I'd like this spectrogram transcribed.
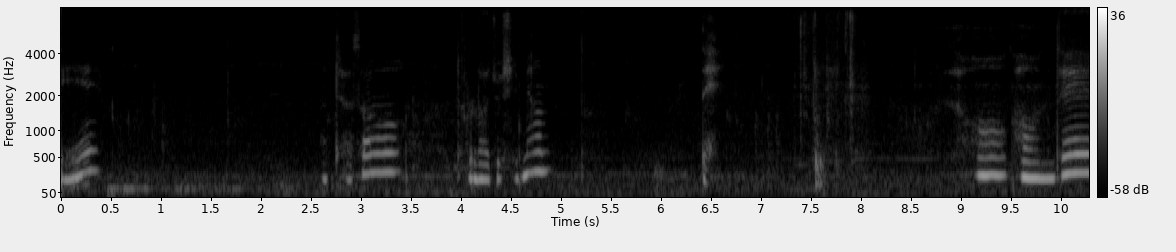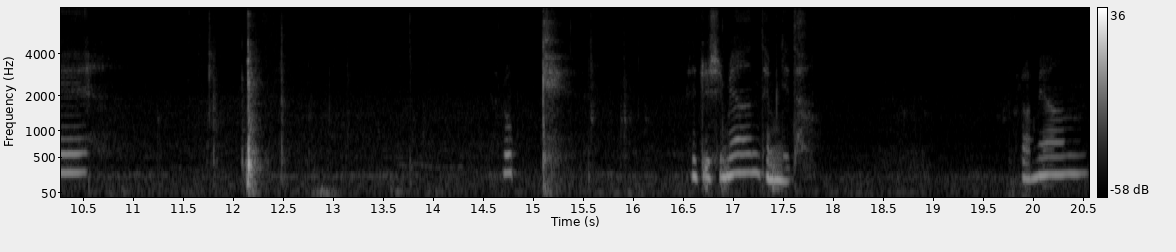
여기 맞춰서 눌러주시면 네. 그래서 가운데 이렇게 해주시면 됩니다. 그러면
